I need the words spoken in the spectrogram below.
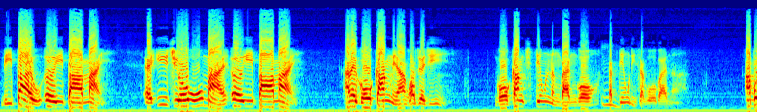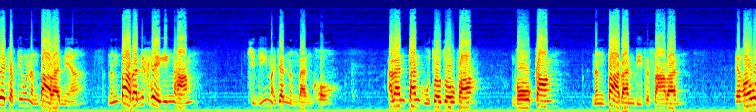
礼拜五二一八卖，哎，一九五买二一八卖，安尼五刚年花最钱，五刚一张两万五，十张二十五万啊，啊，买十张两百万呢，两百万你去银行，一年嘛才两万块，啊，咱单股周周发，五刚两百万二十三万，哎，好不？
